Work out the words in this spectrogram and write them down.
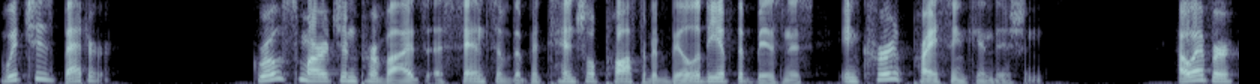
Which is better? Gross margin provides a sense of the potential profitability of the business in current pricing conditions. However,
